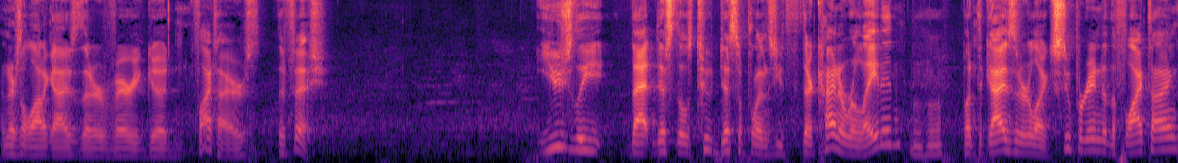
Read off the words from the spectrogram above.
and there's a lot of guys that are very good fly tyers that fish. Usually, that just those two disciplines, you they're kind of related, Mm-hmm. but the guys that are like super into the fly tying,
